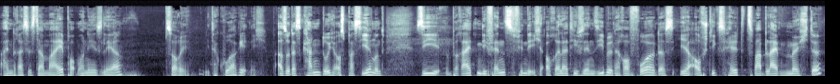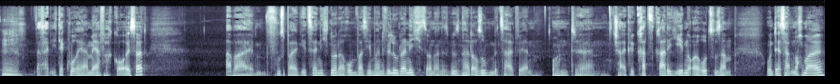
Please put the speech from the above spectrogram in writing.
31. Mai, Portemonnaie ist leer. Sorry, Itakura geht nicht. Also das kann durchaus passieren und sie bereiten die Fans, finde ich, auch relativ sensibel darauf vor, dass ihr Aufstiegsheld zwar bleiben möchte, das hat Itakura ja mehrfach geäußert, aber im Fußball geht es ja nicht nur darum, was jemand will oder nicht, sondern es müssen halt auch Summen bezahlt werden. Und äh, Schalke kratzt gerade jeden Euro zusammen. Und deshalb nochmal,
